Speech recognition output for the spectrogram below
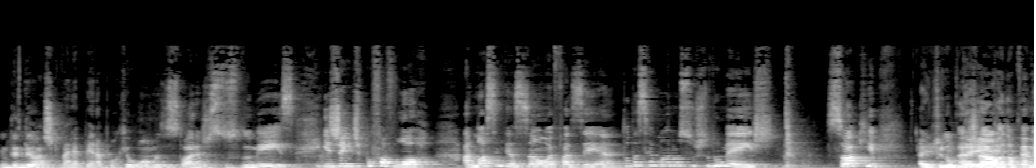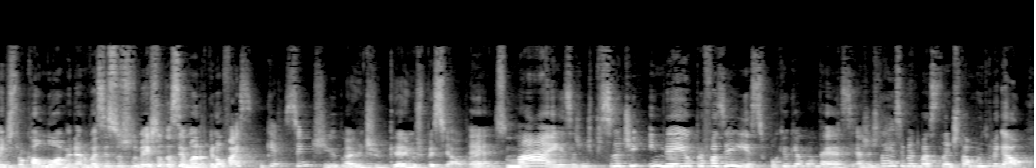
entendeu? Eu acho que vale a pena porque eu amo as histórias de susto do mês. E, gente, por favor, a nossa intenção é fazer toda semana um susto do mês. Só que A gente não a tem... gente vai, obviamente, trocar o nome, né? Não vai ser susto do mês toda semana, porque não faz o que sentido. A gente criaria um especial pra É, isso. mas a gente precisa de e-mail pra fazer isso, porque o que acontece? A gente tá recebendo bastante, tá muito legal.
